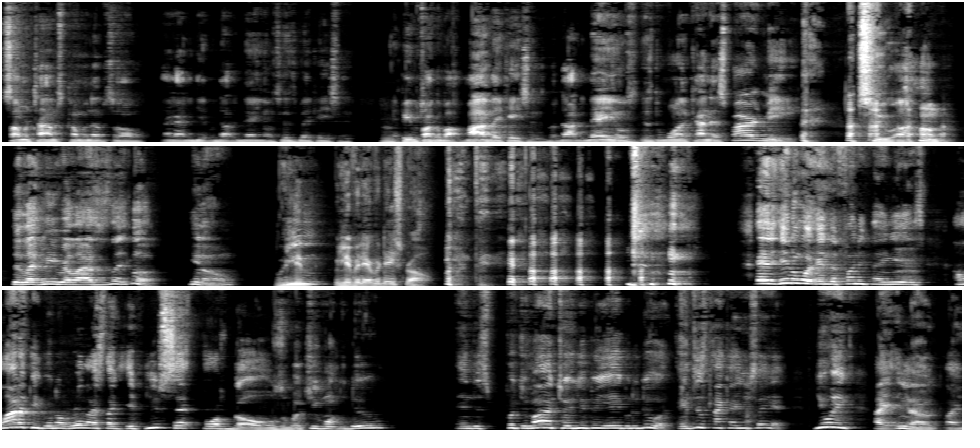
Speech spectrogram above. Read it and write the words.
summertime's coming up, so I got to get with Dr. Daniels his vacation. Mm. And people talk about my vacations, but Dr. Daniels is the one kind of inspired me to um, to let me realize, is like, look, you know, We live, we live in everyday strong. and you know what? And the funny thing is, a lot of people don't realize, like, if you set forth goals of what you want to do, and just put your mind to it, you'll be able to do it. And just like how you said, you ain't like, you know, like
